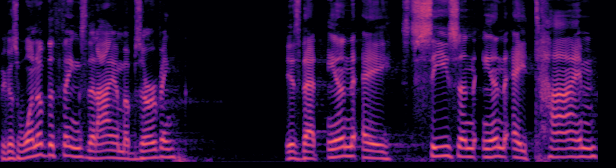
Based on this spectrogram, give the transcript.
Because one of the things that I am observing is that in a season, in a time,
